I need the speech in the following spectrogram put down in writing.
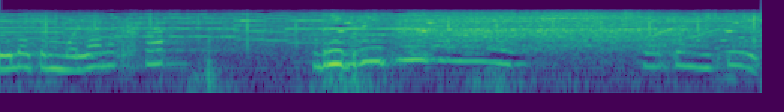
ดี๋ยวเราจะหมดแล้วนะครับ รีบรีบรีบเลยเราต้องรีบ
